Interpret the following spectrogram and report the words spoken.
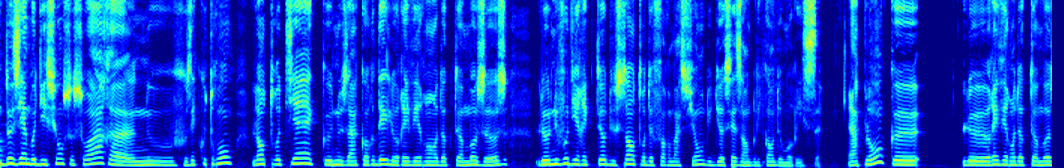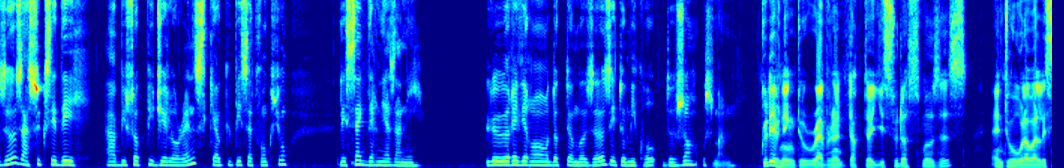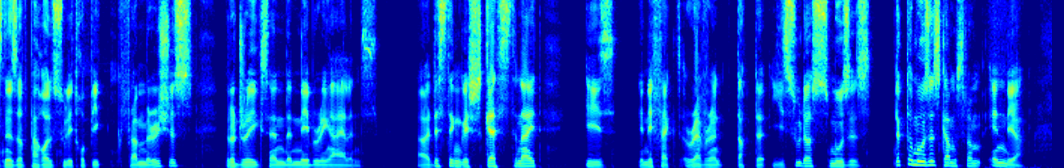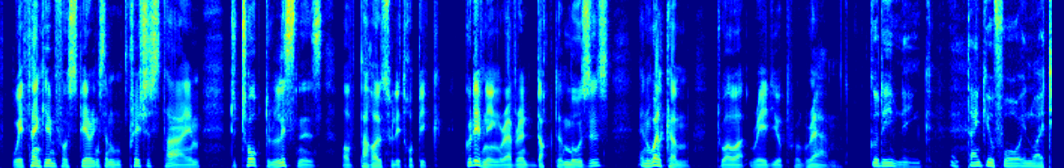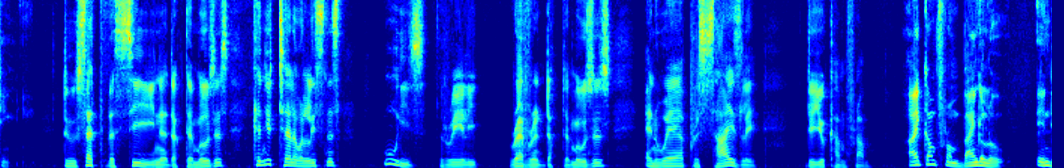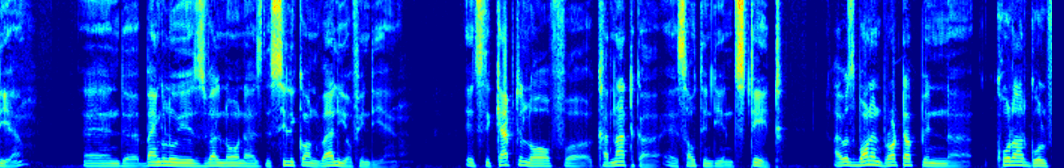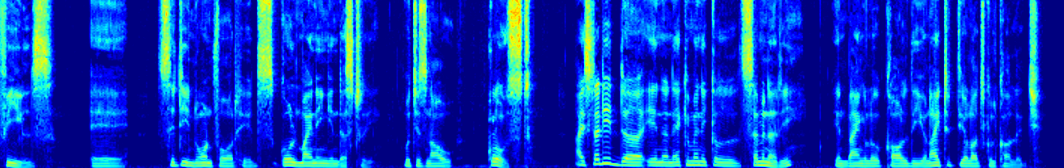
En deuxième audition ce soir, euh, nous écouterons l'entretien que nous a accordé le révérend Dr Moses, le nouveau directeur du centre de formation du diocèse anglican de Maurice. Rappelons que le révérend Dr Moses a succédé à Bishop P.J. Lawrence, qui a occupé cette fonction les cinq dernières années. Le révérend Dr Moses est au micro de Jean Ousmane. Good evening to Reverend Dr. Yesoudos Moses and to all our listeners of Paroles sous les tropiques from Mauritius, Rodrigues, and the neighboring islands. Our distinguished guest tonight is, in effect, Reverend Dr. Yesudoss Moses. Dr. Moses comes from India. We thank him for sparing some precious time to talk to listeners of Paroles sous les tropiques. Good evening, Reverend Dr. Moses, and welcome to our radio program. Good evening, and thank you for inviting. To set the scene, Dr. Moses, can you tell our listeners who is really Reverend Dr. Moses and where precisely do you come from? I come from Bangalore, India, and uh, Bangalore is well known as the Silicon Valley of India. It's the capital of uh, Karnataka, a South Indian state. I was born and brought up in uh, Kolar Gold Fields, a city known for its gold mining industry, which is now closed. I studied uh, in an ecumenical seminary in Bangalore called the United Theological College,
